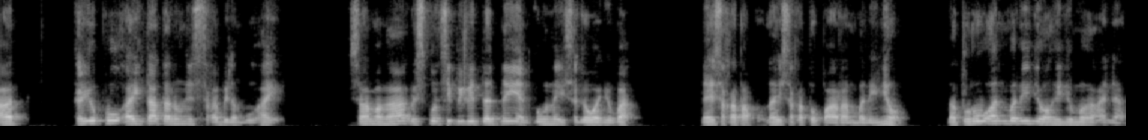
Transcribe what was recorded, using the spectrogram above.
At kayo po ay tatanungin sa kabilang buhay sa mga responsibilidad na yan kung naisagawa nyo ba? Naisakatap, naisakatuparan ba ninyo? Naturuan ba ninyo ang inyong mga anak?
